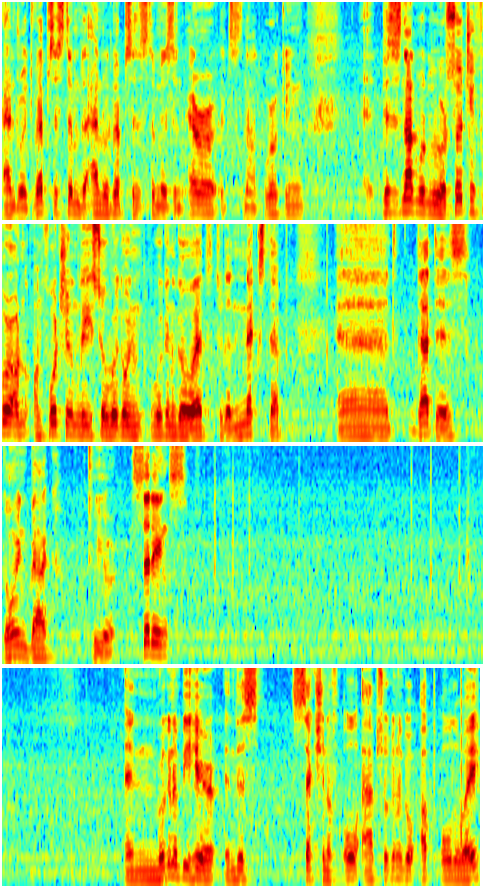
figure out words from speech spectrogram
Android web system. The Android web system is an error. It's not working. Uh, this is not what we were searching for un unfortunately. So we're going we're gonna go ahead to the next step. And that is going back to your settings. And we're gonna be here in this section of all apps. We're gonna go up all the way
